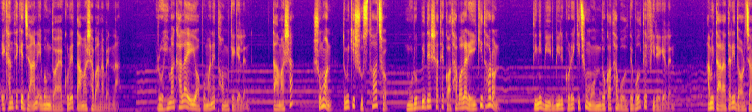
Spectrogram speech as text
এখান থেকে যান এবং দয়া করে তামাশা বানাবেন না। রহিমা খালা এই অপমানে থমকে গেলেন। তামাশা? সুমন, তুমি কি সুস্থ আছো? মুরব্বীদের সাথে কথা বলার এই কি ধরন? তিনি বিড়বিড় করে কিছু মন্দ কথা বলতে বলতে ফিরে গেলেন। আমি তাড়াতাড়ি দরজা,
